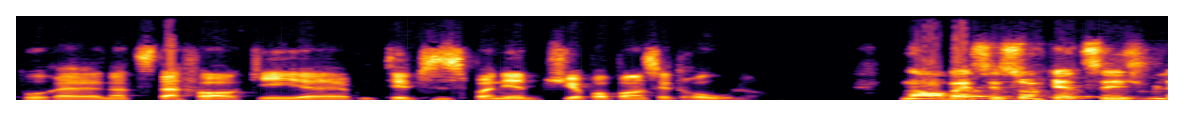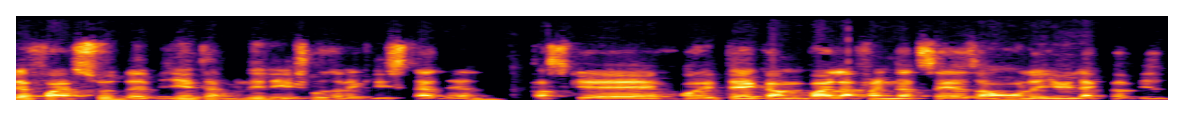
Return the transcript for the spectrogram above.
pour euh, notre staff hockey. Euh, Es-tu disponible? Tu n'y as pas pensé trop, là? Non, ben c'est sûr que tu sais, je voulais faire ça de bien terminer les choses avec les Citadelles parce que on était comme vers la fin de notre saison. Là, il y a eu la COVID.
